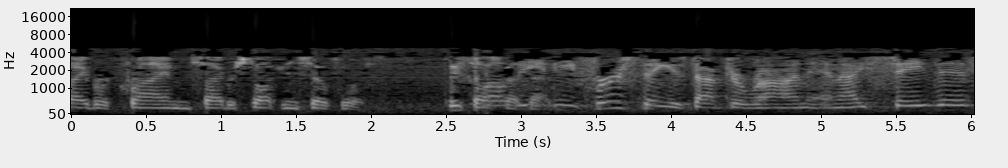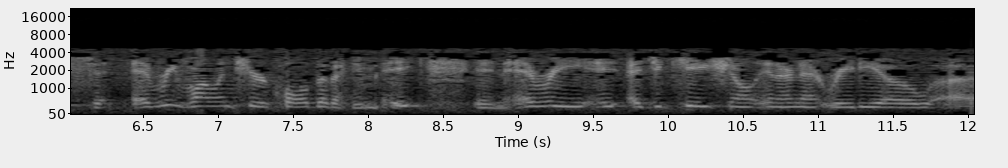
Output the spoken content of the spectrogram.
cyber crime, cyber stalking, and so forth? Please talk well, about the, that. the first thing is, Dr. Ron, and I say this every volunteer call that I make, in every educational internet radio uh,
